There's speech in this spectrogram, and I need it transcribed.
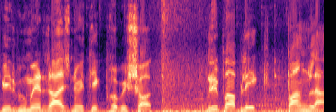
বীরভূমের রাজনৈতিক ভবিষ্যৎ। রিপাবলিক বাংলা।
